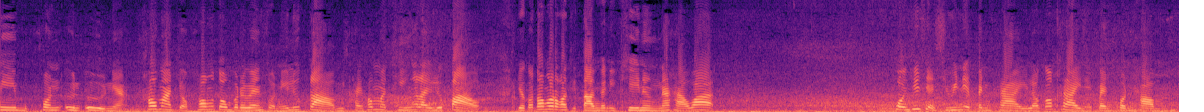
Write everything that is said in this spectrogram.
มีบุคคลอื่น ๆ เนี่ย เข้ามาเกี่ยวข้องตรงบริเวณส่วนนี้หรือเปล่า มีใครเข้ามาทิ้งอะไรหรือเปล่า เดี๋ยวก็ต้องรอติดตามกันอีกทีหนึ่งนะคะว่า คนที่เสียชีวิตเนี่ยเป็นใคร แล้วก็ใครเนี่ยเป็นคนทำ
